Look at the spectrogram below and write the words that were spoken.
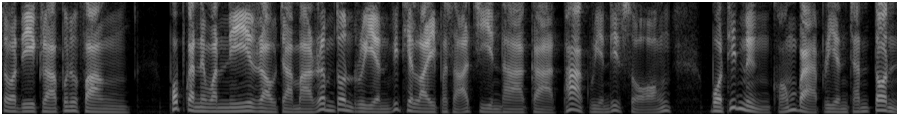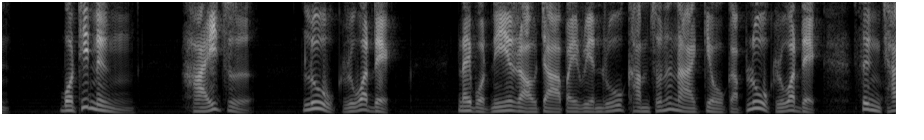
สวัสดีครับเพื่อนผู้ฟัง พบกันในวันนี้เราจะมาเริ่มต้นเรียนวิทยาลัยภาษาจีนทางอากาศภาคเรียนที่สองบทที่หนึ่งของแบบเรียนชั้นต้น บทที่หนึ่งหายจื่อลูกหรือว่าเด็ก ในบทนี้เราจะไปเรียนรู้คำสนทนาเกี่ยวกับลูกหรือว่าเด็ก ซึ่งใช้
